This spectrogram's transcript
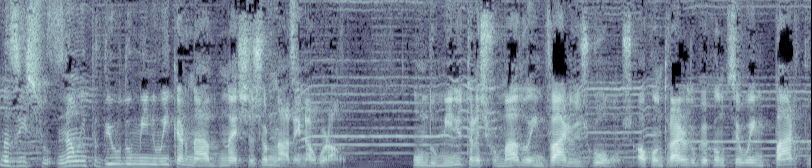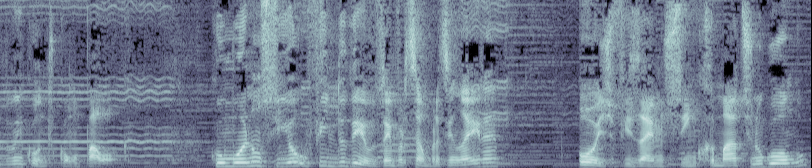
mas isso não impediu o domínio encarnado nesta jornada inaugural. Um domínio transformado em vários golos, ao contrário do que aconteceu em parte do encontro com o PAOK. Como anunciou o Filho de Deus em versão brasileira, hoje fizemos 5 remates no golo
